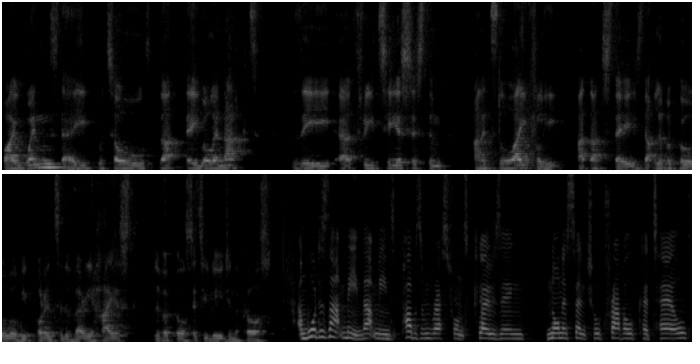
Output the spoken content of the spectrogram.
By Wednesday, we're told that they will enact the uh, three tier system, and it's likely at that stage that Liverpool will be put into the very highest Liverpool City region, of course. And what does that mean? That means pubs and restaurants closing, non essential travel curtailed?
